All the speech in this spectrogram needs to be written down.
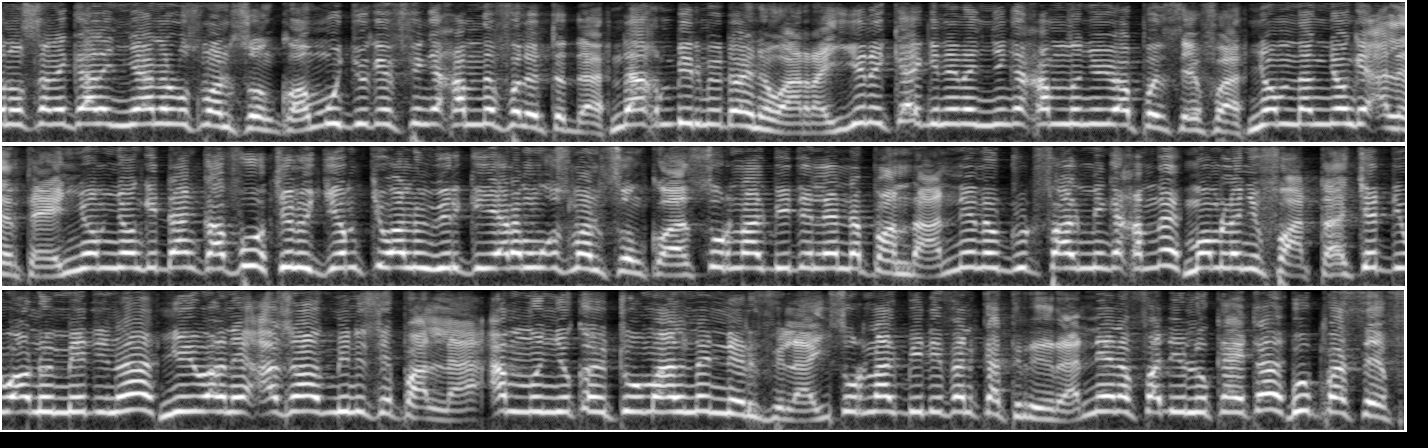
askanu Sénégal ñaanal Ousmane Sonko mu jóge fi nga xam ne fa la tëdd ndax mbir mi doy na waar yéen kay gi nee na ñi nga xam ne ñu yopp Pastef ñoom nag ñoo ngi alerté ñoom ñoo ngi dànkaafu ci lu jëm ci wàllu wér gi yaramu Ousmane Sonko journal bi di l'Indépendant nee na Fall mi nga xam ne moom la ñuy wax ne agent municipal la am na ñu koy tuumaal na nervi la journal bi di 24 heures nee Fadilou Keita bu Pastef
